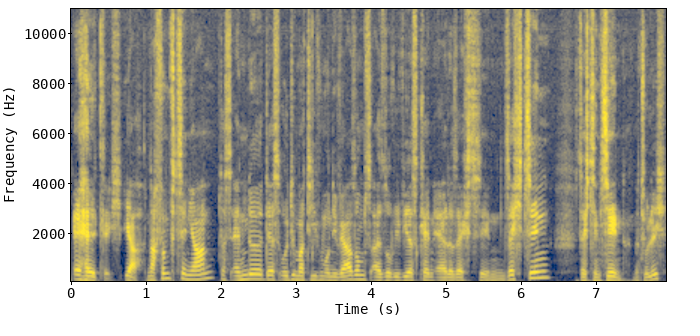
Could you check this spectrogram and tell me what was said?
erhältlich. Ja, nach 15 Jahren das Ende des ultimativen Universums, also wie wir es kennen, Erde 1616, 1610 natürlich.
